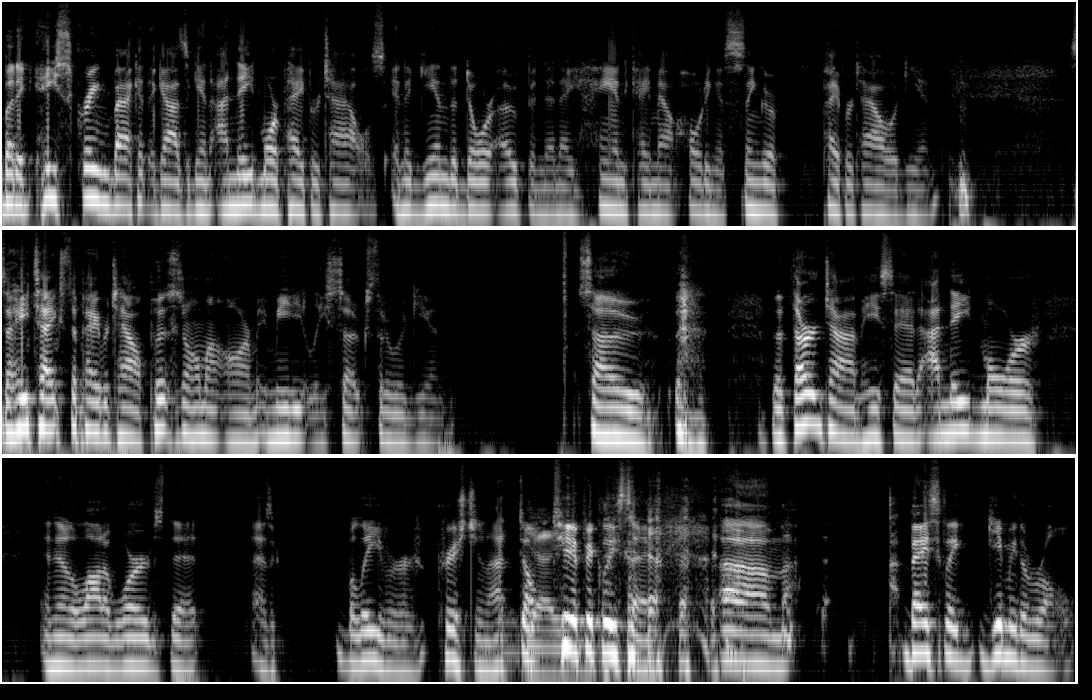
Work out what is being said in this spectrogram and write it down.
But he screamed back at the guys again, I need more paper towels. And again, the door opened and a hand came out holding a single paper towel again. So he takes the paper towel, puts it on my arm, immediately soaks through again. So the third time he said, I need more. And then a lot of words that, as a believer, Christian, I don't Yeah, typically say. um, basically, give me the roll.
